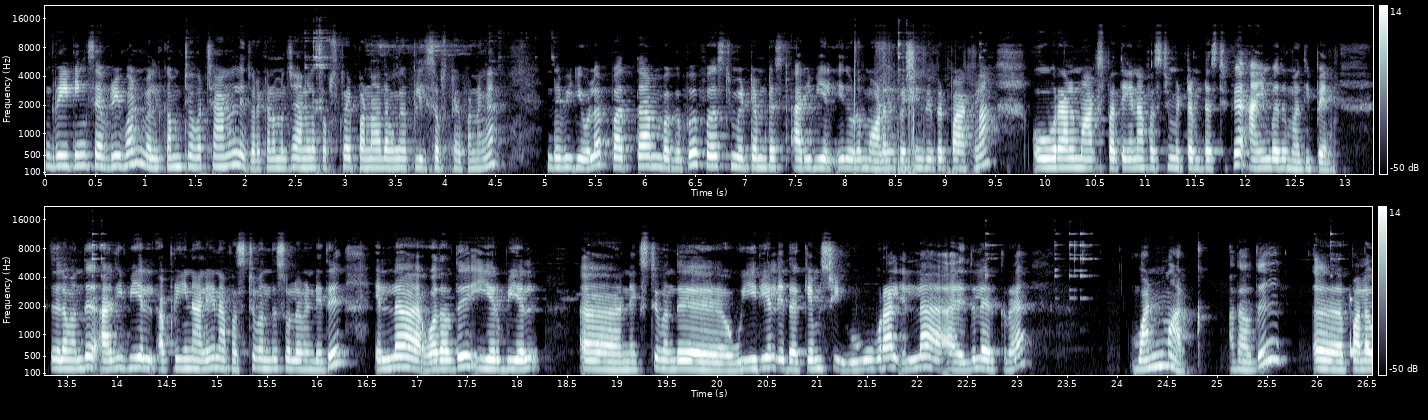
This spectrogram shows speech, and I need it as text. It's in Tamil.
Greetings everyone welcome to our channel இது வரைக்கும் நம்ம சேனலை சப்ஸ்கிரைப் பண்ணாதவங்க ப்ளீஸ் சப்ஸ்கிரைப் பண்ணுங்கள் இந்த வீடியோவில் பத்தாம் வகுப்பு ஃபர்ஸ்ட் மிட்டம் டெஸ்ட் அறிவியல் இதோட மாடல் கொஷின் பேப்பர் பார்க்கலாம். ஓவரால் மார்க்ஸ் பார்த்தீங்கன்னா ஃபஸ்ட் மிட்டம் டெஸ்ட்டுக்கு ஐம்பது மதிப்பெண். இதில் வந்து அறிவியல் அப்படின்னாலே நான் ஃபஸ்ட்டு வந்து சொல்ல வேண்டியது எல்லா அதாவது இயற்பியல் நெக்ஸ்ட்டு வந்து உயிரியல் இதை கெமிஸ்ட்ரி ஓவரால் எல்லா இதில் இருக்கிற ஒன் மார்க் அதாவது பல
